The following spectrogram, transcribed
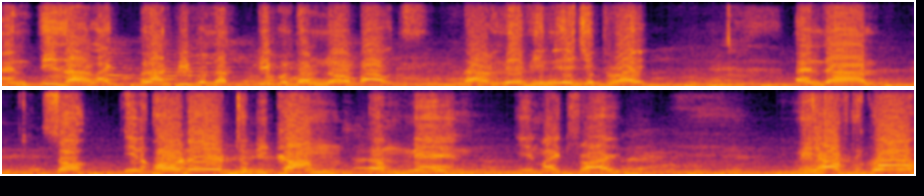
and these are like black people that people don't know about that live in Egypt, right? And um, so, in order to become a man in my tribe, we have to go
